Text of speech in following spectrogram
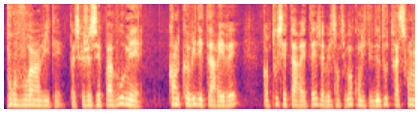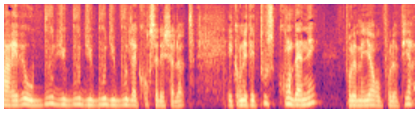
pour vous réinviter? Parce que je sais pas vous, mais quand le Covid est arrivé, quand tout s'est arrêté, j'avais le sentiment qu'on était de toute façon arrivé au bout du bout du bout du bout de la course à l'échalote et qu'on était tous condamnés, pour le meilleur ou pour le pire,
